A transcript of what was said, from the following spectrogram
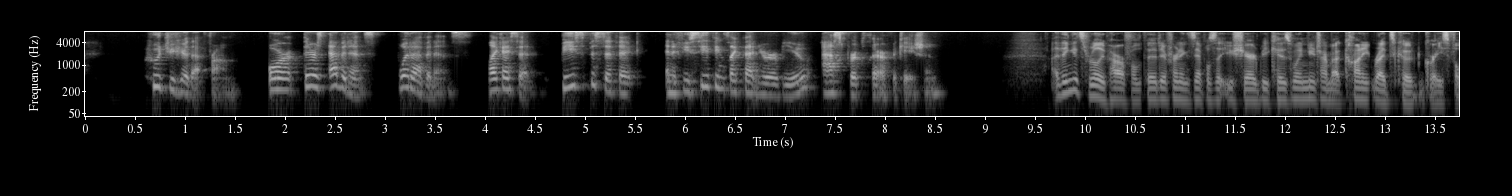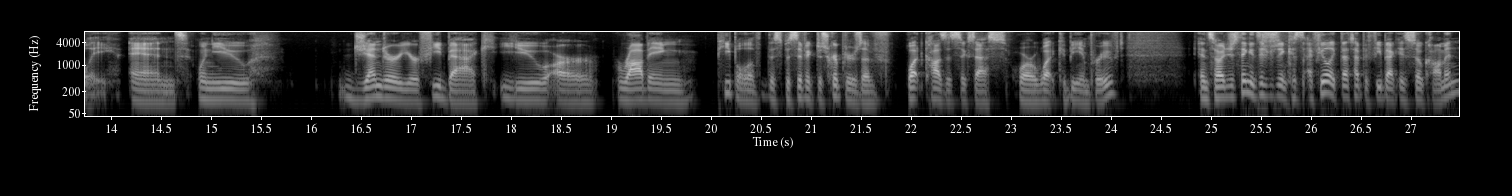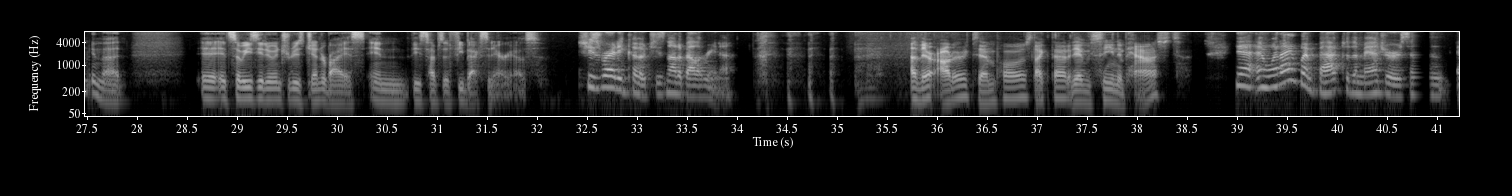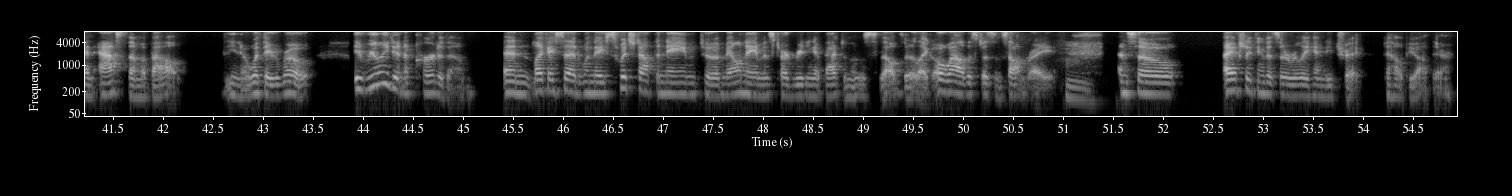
Who'd you hear that from? Or, there's evidence. What evidence? Like I said, be specific. And if you see things like that in your review, ask for clarification. I think it's really powerful, the different examples that you shared, because when you're talking about Connie writes code gracefully, and when you gender your feedback, you are robbing people of the specific descriptors of what causes success or what could be improved. And so I just think it's interesting because I feel like that type of feedback is so common in that it's so easy to introduce gender bias in these types of feedback scenarios. She's writing code, she's not a ballerina. Are there other examples like that that you've seen in the past? Yeah, and when I went back to the managers and, and asked them about, you know, what they wrote, it really didn't occur to them and like I said, when they switched out the name to a male name and started reading it back to themselves, they're like, oh, wow, this doesn't sound right. Hmm. And so I actually think that's a really handy trick to help you out there.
